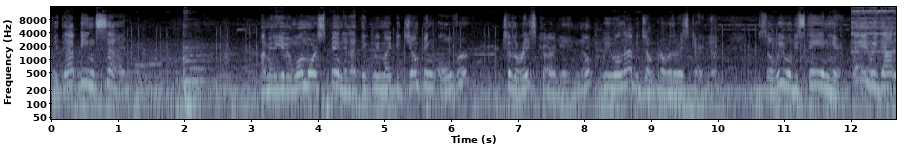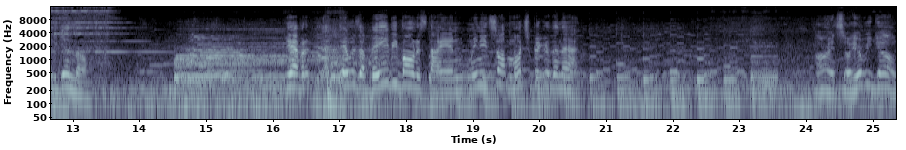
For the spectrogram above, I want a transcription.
With that being said, I'm going to give it one more spin, and I think we might be jumping over to the race car game. Nope, we will not be jumping over the race car game. So we will be staying here. Hey, we got it again, though. Yeah, but it, it was a baby bonus, Diane. We need something much bigger than that. All right, so here we go.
